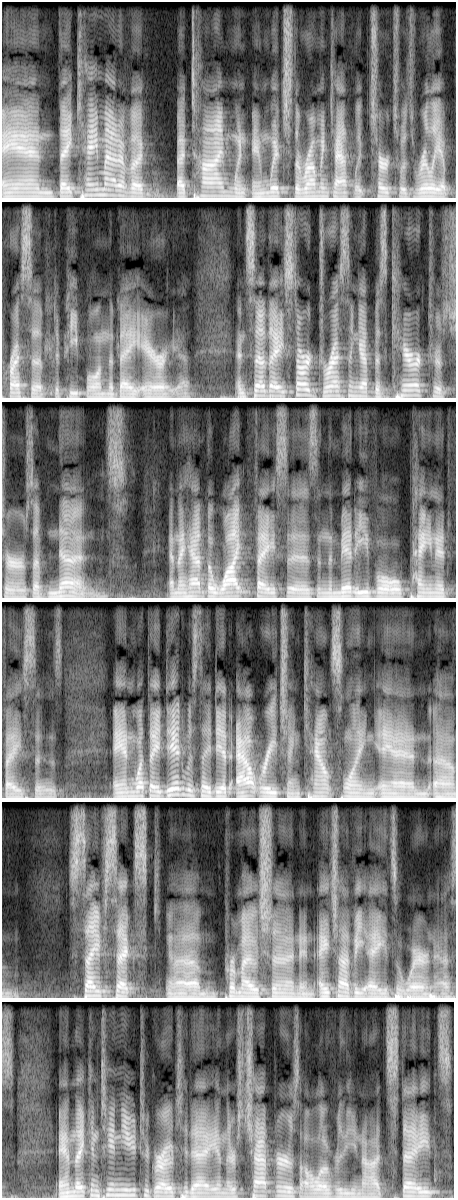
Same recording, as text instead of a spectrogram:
And they came out of a, a time when, in which the Roman Catholic Church was really oppressive to people in the Bay Area. And so they start dressing up as caricatures of nuns. And they have the white faces and the medieval painted faces. And what they did was they did outreach and counseling and um, safe sex um, promotion and HIV/AIDS awareness. And they continue to grow today. And there's chapters all over the United States.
